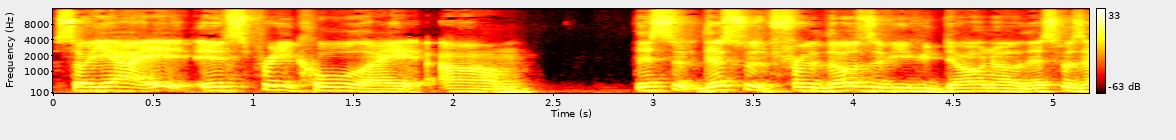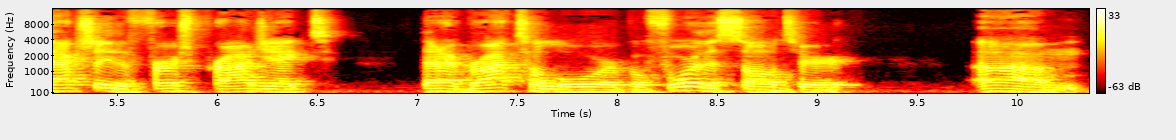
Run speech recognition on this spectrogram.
so yeah it, it's pretty cool. I um this this was for those of you who don't know this was actually the first project that i brought to loor before the Psalter um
